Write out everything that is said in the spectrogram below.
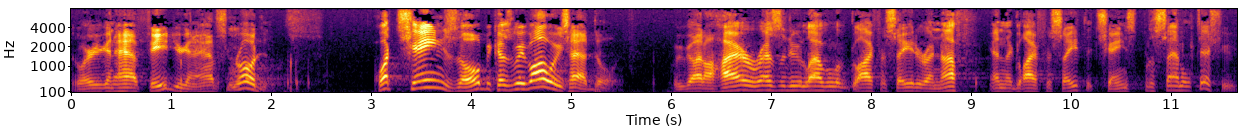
Where you're going to have feed, you're going to have some rodents. What changed, though, because we've always had those? We've got a higher residue level of glyphosate or enough in the glyphosate that changed placental tissues,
